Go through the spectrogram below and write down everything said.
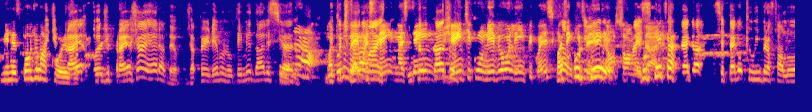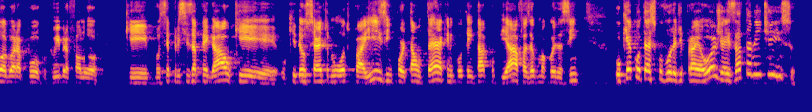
me responde uma coisa. Praia, de praia já era, Bel. Já perdemos, não tem medalha esse é. ano. Não, mas tudo bem, mas mais. tem, mas então, tem caso... gente com nível olímpico. É isso que mas tem por que quê? ver, não só medalha. Por que que a... você, pega, você pega o que o Ibra falou agora há pouco, que o Ibra falou que você precisa pegar o que, o que deu certo num outro país, importar um técnico, ou tentar copiar, fazer alguma coisa assim. O que acontece com o vôlei de praia hoje é exatamente isso.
